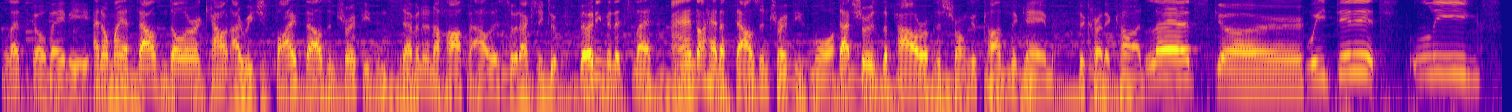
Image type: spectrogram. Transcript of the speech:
let's go baby. And on my $1,000 account, I reached 5,000 trophies in 7.5 hours, so it actually took 30 minutes less, and I had 1,000 trophies more. That shows the power of the strongest card in the game, the credit card. Let's go! We did it! leagues.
